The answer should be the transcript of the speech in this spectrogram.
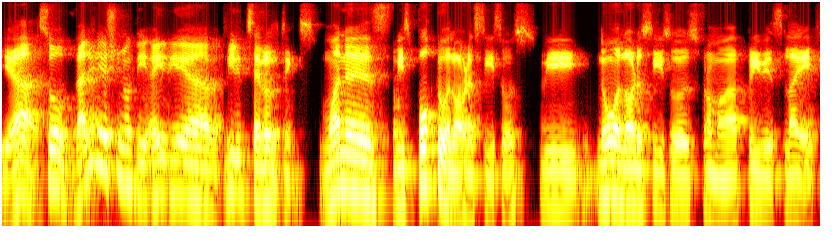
Yeah. So validation of the idea, we did several things. One is we spoke to a lot of CISOs. We know a lot of CISOs from our previous life.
